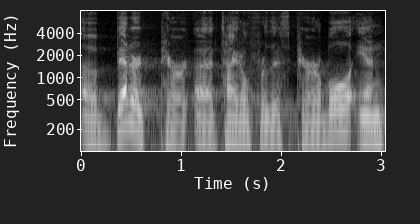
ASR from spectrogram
a better par- uh, title for this parable, and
